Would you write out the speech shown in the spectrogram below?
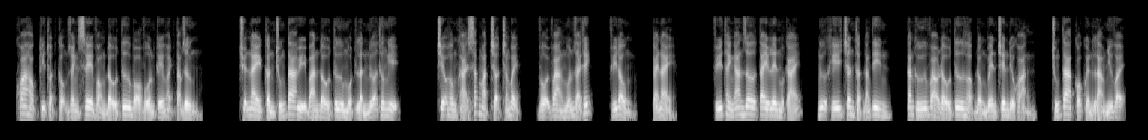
khoa học kỹ thuật cộng doanh c vòng đầu tư bỏ vốn kế hoạch tạm dừng. Chuyện này cần chúng ta hủy ban đầu tư một lần nữa thương nghị. Triệu hồng khải sắc mặt trợn trắng bệnh, vội vàng muốn giải thích, phí đồng, cái này. Phí thành an giơ tay lên một cái, ngữ khí chân thật đáng tin, căn cứ vào đầu tư hợp đồng bên trên điều khoản, chúng ta có quyền làm như vậy.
